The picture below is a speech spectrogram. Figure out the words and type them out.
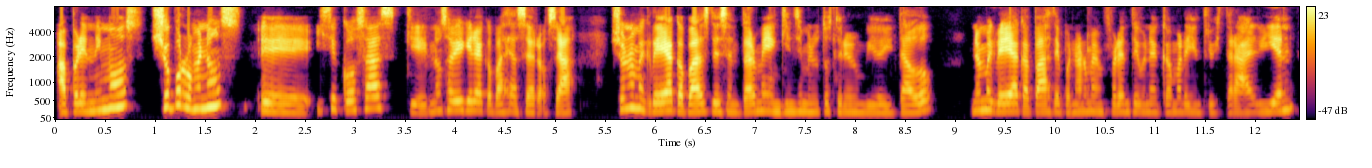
aprendimos, yo por lo menos hice cosas que no sabía que era capaz de hacer. O sea, yo no me creía capaz de sentarme en 15 minutos tener un video editado. No me creía capaz de ponerme enfrente de una cámara y entrevistar a alguien,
